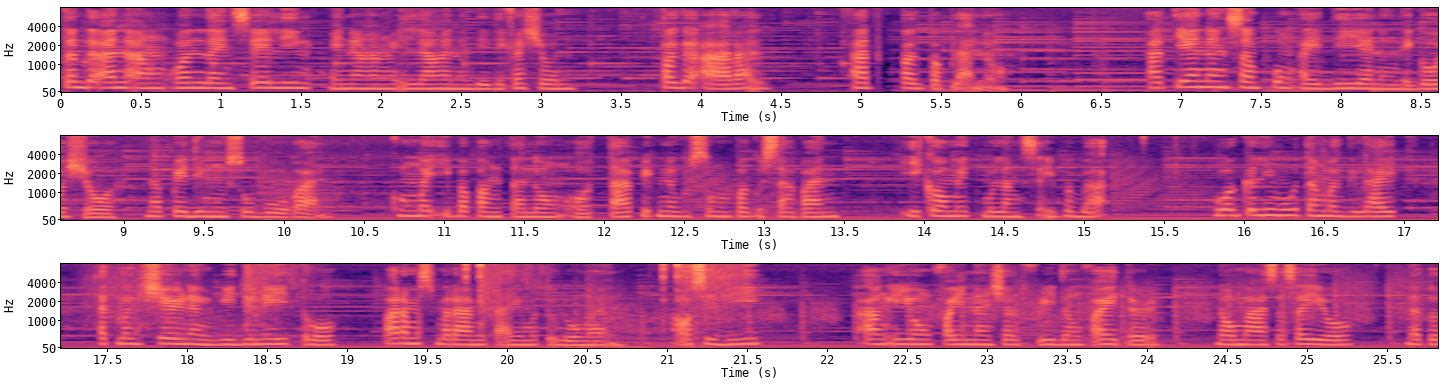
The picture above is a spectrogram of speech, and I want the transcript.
Tandaan na ang online selling ay nangangailangan ng dedikasyon, pag-aaral, at pagpaplano. At yan ang sampung idea ng negosyo na pwede mong subukan. Kung may iba pang tanong o topic na gusto mong pag-usapan, i-comment mo lang sa ibaba. Huwag kalimutang mag-like at mag-share ng video na ito para mas marami tayong matulungan. Ako si D, ang iyong financial freedom fighter na umasa sa iyo na to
